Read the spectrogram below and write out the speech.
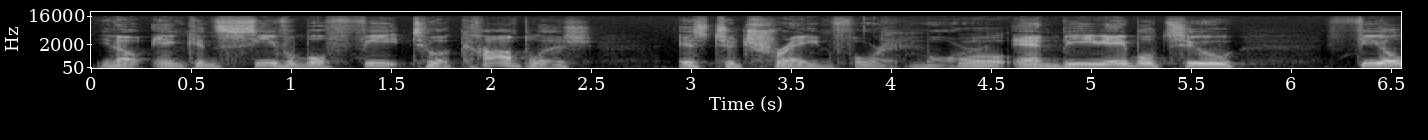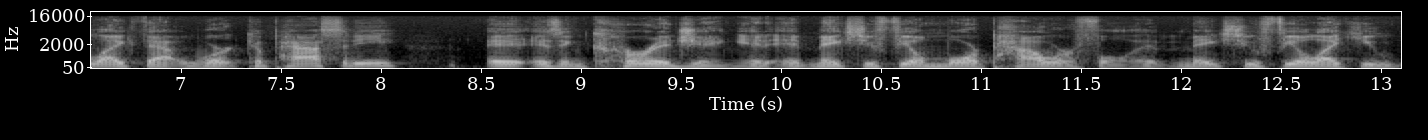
you know, inconceivable feat to accomplish is to train for it more Well- and be able to feel like that work capacity is encouraging. It, it makes you feel more powerful. It makes you feel like you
